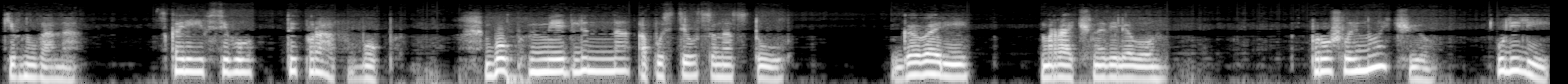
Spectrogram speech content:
кивнула она. Скорее всего, ты прав, Боб. Боб медленно опустился на стул. Говори, мрачно велел он. Прошлой ночью у Лили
